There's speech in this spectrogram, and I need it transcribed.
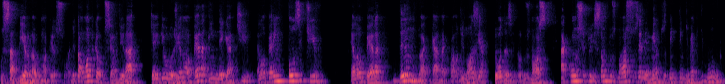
o saber de alguma pessoa. De tal modo que Althusser dirá que a ideologia não opera em negativo, ela opera em positivo. Ela opera dando a cada qual de nós, e a todas e todos nós, a constituição dos nossos elementos de entendimento de mundo.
